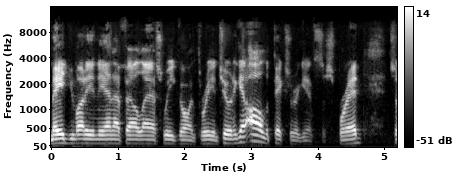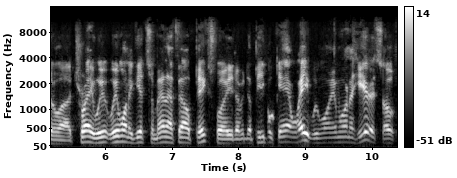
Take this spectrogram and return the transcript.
Made you money in the NFL last week, going 3 and 2. And again, all the picks are against the spread. So, uh, Trey, we, we want to get some NFL picks for you. The, the people can't wait. We want, we want to hear it. So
